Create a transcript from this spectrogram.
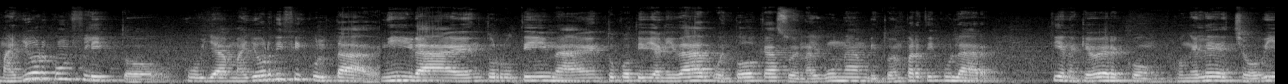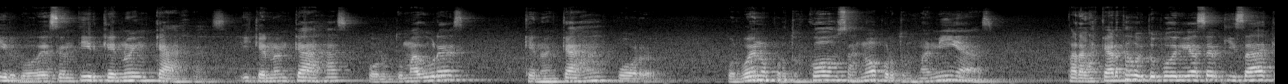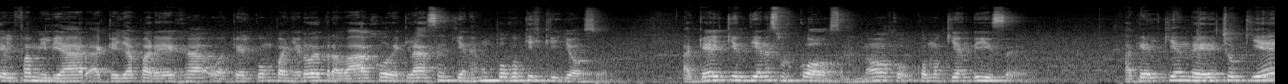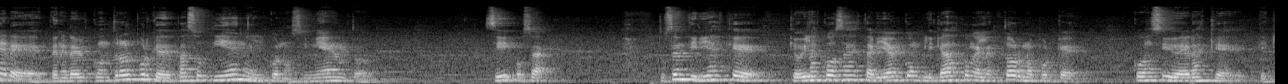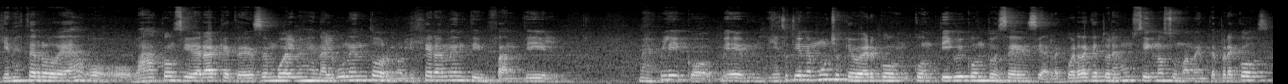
mayor conflicto, cuya mayor dificultad, mira, en tu rutina, en tu cotidianidad o en todo caso en algún ámbito en particular, tiene que ver con, con el hecho, Virgo, de sentir que no encajas y que no encajas por tu madurez, que no encajas por, por bueno, por tus cosas, ¿no? Por tus manías para las cartas hoy tú podrías ser quizá aquel familiar, aquella pareja o aquel compañero de trabajo, de clases, quien es un poco quisquilloso. Aquel quien tiene sus cosas, ¿no? Como quien dice. Aquel quien de hecho quiere tener el control porque de paso tiene el conocimiento. ¿Sí? O sea, tú sentirías que, que hoy las cosas estarían complicadas con el entorno porque consideras que, que quienes te rodean o, vas a considerar que te desenvuelves en algún entorno ligeramente infantil. Me explico, eh, y esto tiene mucho que ver con, contigo y con tu esencia. Recuerda que tú eres un signo sumamente precoz.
